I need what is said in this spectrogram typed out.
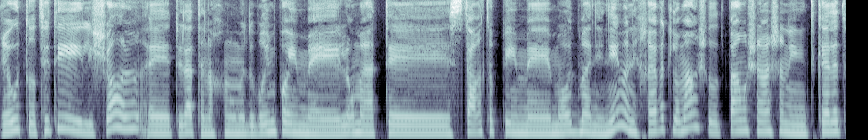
רעות, רציתי לשאול, אה, את יודעת, אנחנו מדברים פה עם אה, לא מעט אה, סטארט-אפים מאוד מעניינים, אני חייבת לומר שזאת פעם ראשונה שאני נתקלת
